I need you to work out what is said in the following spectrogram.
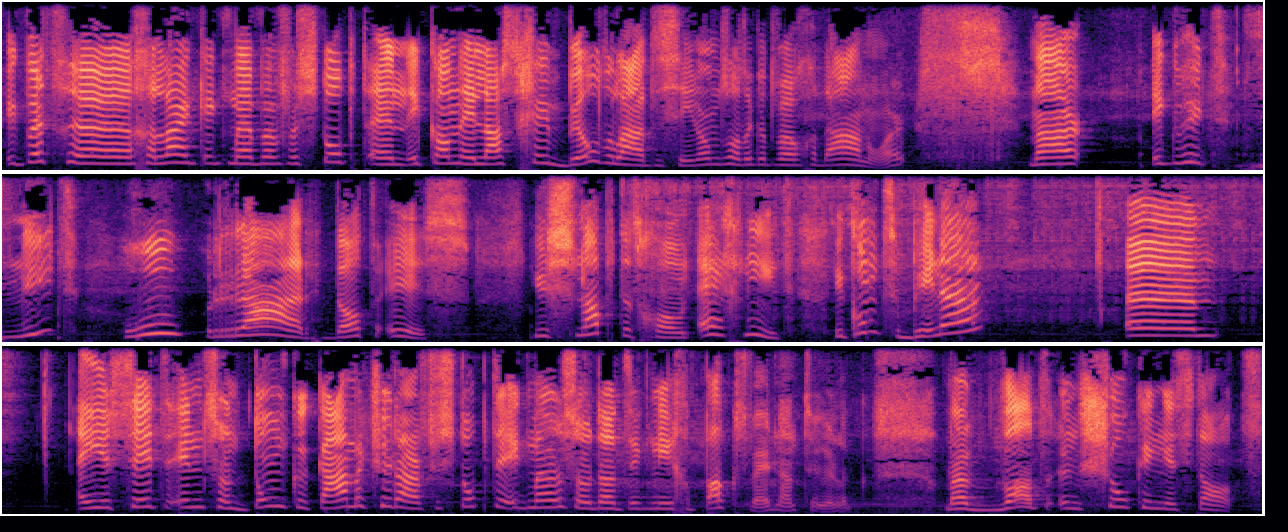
ik werd eh, gelijk, ik me ben verstopt en ik kan helaas geen beelden laten zien, anders had ik het wel gedaan hoor. Maar ik weet niet hoe raar dat is. Je snapt het gewoon echt niet. Je komt binnen ehm, en je zit in zo'n donker kamertje. Daar verstopte ik me, zodat ik niet gepakt werd natuurlijk. Maar wat een shocking is dat.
